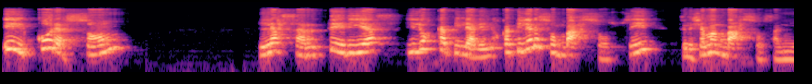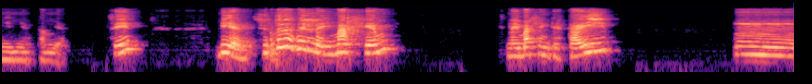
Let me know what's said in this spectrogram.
el corazón, las arterias y los capilares. Los capilares son vasos, ¿sí? Se les llaman vasos sanguíneos también, ¿sí? Bien, si ustedes ven la imagen, la imagen que está ahí, mm,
